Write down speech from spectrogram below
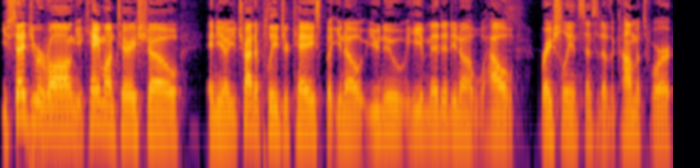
You said you were wrong. You came on Terry's show, and you know you tried to plead your case, but you know you knew he admitted, you know how racially insensitive the comments were.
